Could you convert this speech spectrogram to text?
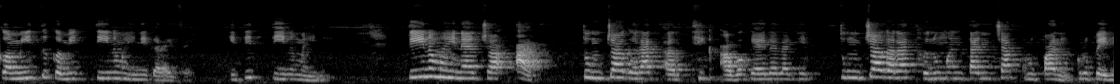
कमीत कमी तीन महिने करायचा आहे. किती? तीन महिने. तीन महिन्याच्या आत तुमच्या घरात आर्थिक आवक यायला लागेल. तुमच्या घरात हनुमंतांच्या कृपाने कृपेने.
